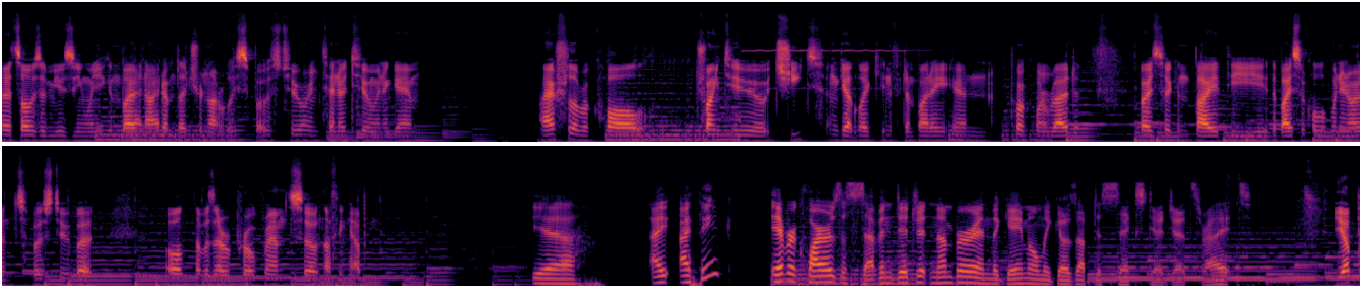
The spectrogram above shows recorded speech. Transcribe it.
It's always amusing when you can buy an item that you're not really supposed to or intended to in a game. I actually recall trying to cheat and get like infinite money in Pokemon Red, right? So I can buy the, the bicycle when you're not supposed to, but well, that was never programmed, so nothing happened. Yeah. I I think it requires a seven digit number and the game only goes up to six digits, right? Yep,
